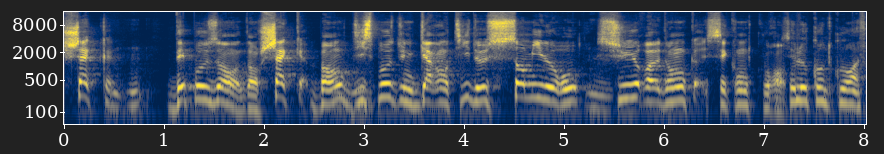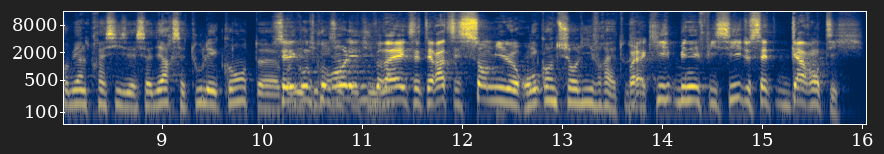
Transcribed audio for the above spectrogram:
chaque déposant dans chaque banque dispose d'une garantie de 100 000 euros sur euh, donc, ses comptes courants. C'est le compte courant, il faut bien le préciser. C'est-à-dire que c'est tous les comptes. euh, C'est les comptes courants, les livrets, etc. C'est 100 000 euros. Les comptes sur livret, tout voilà, qui bénéficient de cette garantie.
